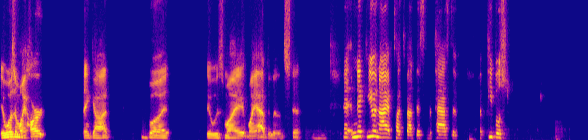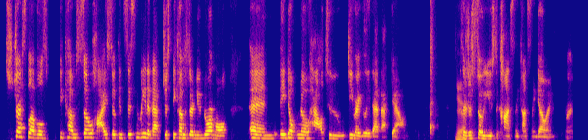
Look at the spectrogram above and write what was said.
It wasn't my heart, thank God, but it was my my abdomen instead. Nick, you and I have talked about this in the past of, of people's stress levels become so high so consistently that that just becomes their new normal and they don't know how to deregulate that back down Yeah. They're just so used to constantly, constantly going. Right.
